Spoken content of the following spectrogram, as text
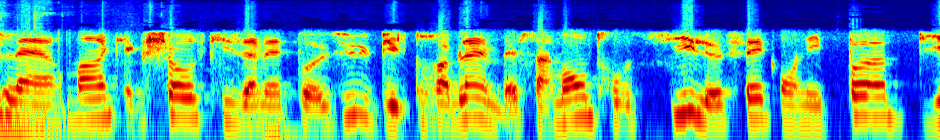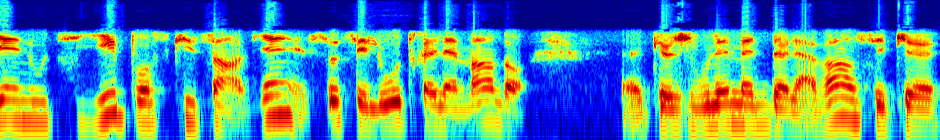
clairement quelque chose qu'ils n'avaient pas vu. Puis le problème, ben, ça montre aussi le fait qu'on n'est pas bien outillé pour ce qui s'en vient. Et ça, c'est l'autre élément dont, euh, que je voulais mettre de l'avant, c'est que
